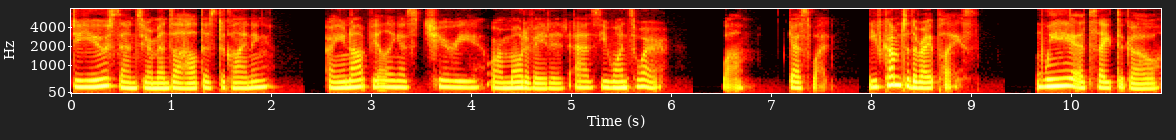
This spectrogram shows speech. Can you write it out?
Do you sense your mental health is declining? Are you not feeling as cheery or motivated as you once were? Well, guess what? You've come to the right place. We at Psych2Go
